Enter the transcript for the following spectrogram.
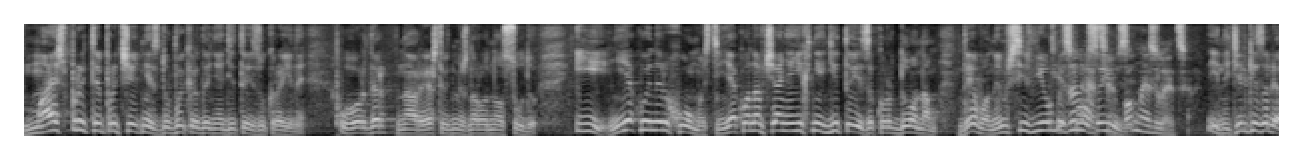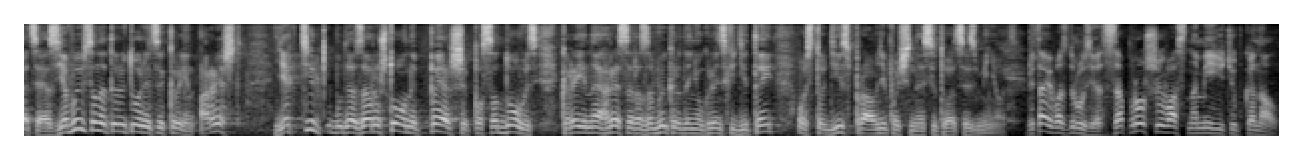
Маєш прийти причетність до викрадення дітей з України. Ордер на арешт від міжнародного суду. І ніякої нерухомості, ніякого навчання їхніх дітей за кордоном. Де вони? Всі в Європейському Ізоляція, Союзі. повна ізоляція. І не тільки ізоляція, а з'явився на території цих країн арешт. Як тільки буде заарештований перший посадовець країни-агресора за викрадення українських дітей, ось тоді справді почне ситуація змінюватися. Вітаю вас, друзі! Запрошую вас на мій YouTube канал.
